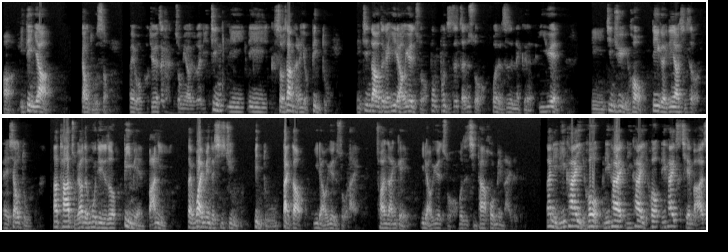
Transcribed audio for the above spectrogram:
哦，一定要消毒手。所以我我觉得这个很重要，就是说你进你你手上可能有病毒，你进到这个医疗院所，不不只是诊所或者是那个医院。你进去以后，第一个一定要洗手，哎，消毒。那它主要的目的就是说，避免把你在外面的细菌、病毒带到医疗院所来，传染给医疗院所或者其他后面来的人。那你离开以后，离开离开以后，离开之前把它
